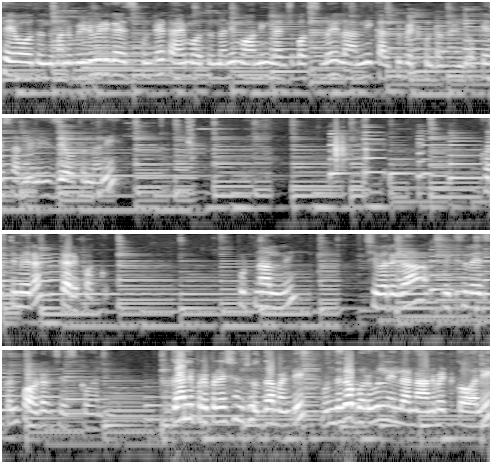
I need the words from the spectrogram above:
సేవ్ అవుతుంది. మనం విడివిడిగా వేసుకుంటే టైం అవుతుందని మార్నింగ్ లంచ్ బాక్స్లో ఇలా అన్నీ కలిపి పెట్టుకుంటానండి. ఒకేసారి నేను ఈజీ అవుతుందని. కొత్తిమీర కరివేపాకు పుట్నాలని చివరిగా మిక్సీలో వేసుకొని పౌడర్ చేసుకోవాలి. ఉగ్గాని ప్రిపరేషన్ చూద్దామండి. ముందుగా బొరుగుల్ని ఇలా నానబెట్టుకోవాలి.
